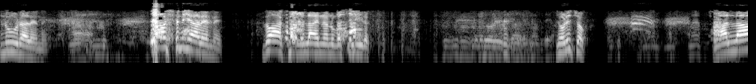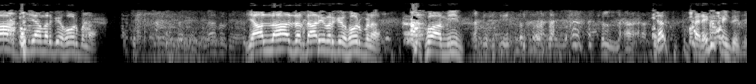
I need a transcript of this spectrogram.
نور والے نے۔ روشنی والے نے۔ دعا کر اللہ انہوں وسیع رکھے۔ جوڑی چوک اللہ گجیا ورگے ہور بنا۔ یا اللہ زرداری ورگے ہور بنا۔ آمین۔ کرے گا کہیں دے جی؟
